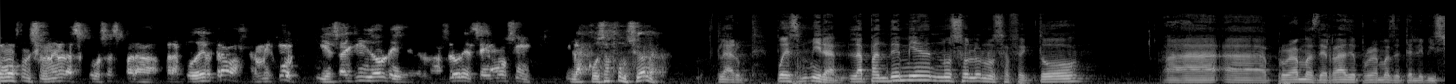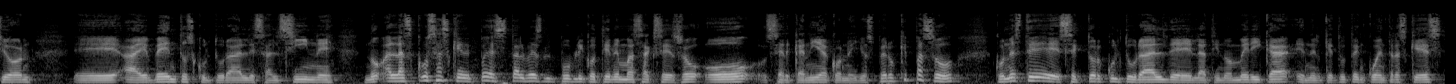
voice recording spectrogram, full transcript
cómo funcionan las cosas para, para poder trabajar mejor. Y es allí donde de verdad florecemos y, y la cosa funciona. Claro, pues mira, la pandemia no solo nos afectó a, programas de radio, programas de televisión, eh, a eventos culturales, al cine, ¿no? A las cosas que pues tal vez el público tiene más acceso o cercanía con ellos. Pero ¿qué pasó con este sector cultural de Latinoamérica en el que tú te encuentras, que es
